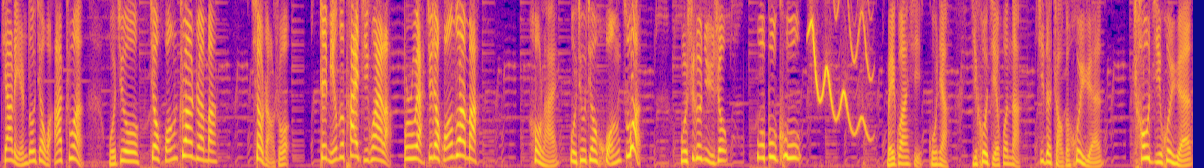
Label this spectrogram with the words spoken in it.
家里人都叫我阿转，我就叫黄转转吧。校长说：“这名字太奇怪了，不如呀就叫黄钻吧。”后来我就叫黄钻。我是个女生，我不哭。没关系，姑娘，以后结婚呐，记得找个会员，超级会员。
